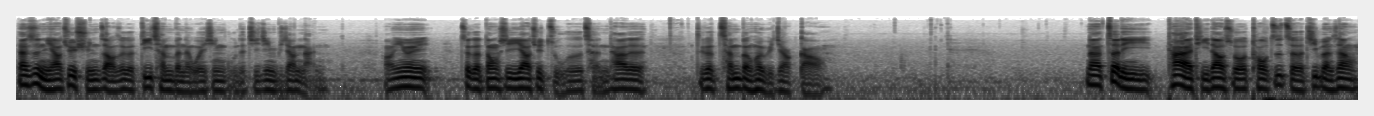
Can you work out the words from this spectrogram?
但是你要去寻找这个低成本的微型股的基金比较难啊，因为这个东西要去组合成它的这个成本会比较高。那这里他还提到说，投资者基本上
